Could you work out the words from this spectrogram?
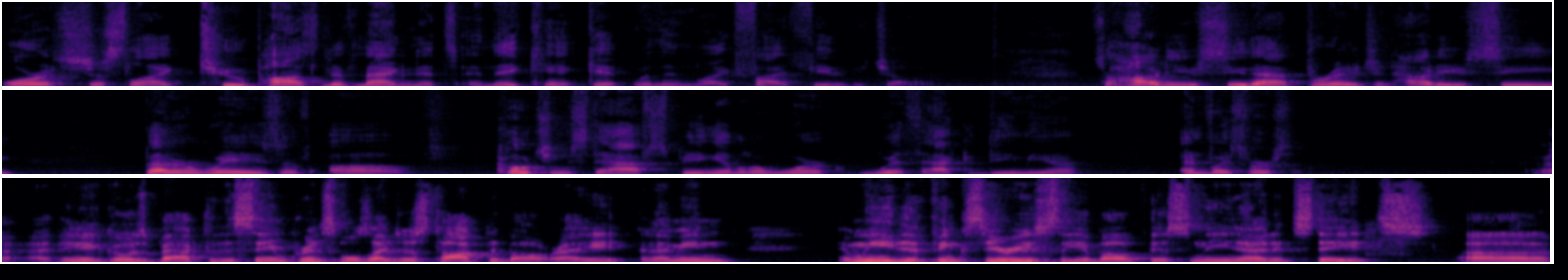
or it's just like two positive magnets and they can't get within like five feet of each other. So, how do you see that bridge and how do you see better ways of, of coaching staffs being able to work with academia and vice versa? I think it goes back to the same principles I just talked about, right? And I mean, and we need to think seriously about this in the United States. Uh,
